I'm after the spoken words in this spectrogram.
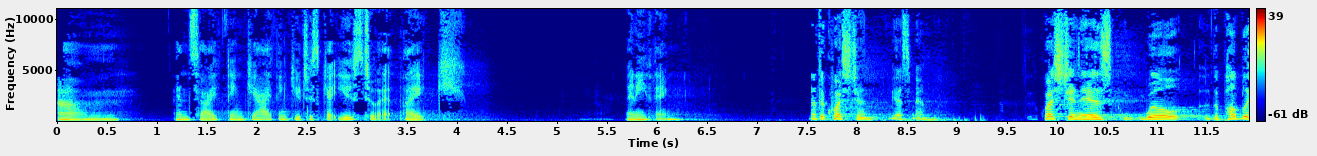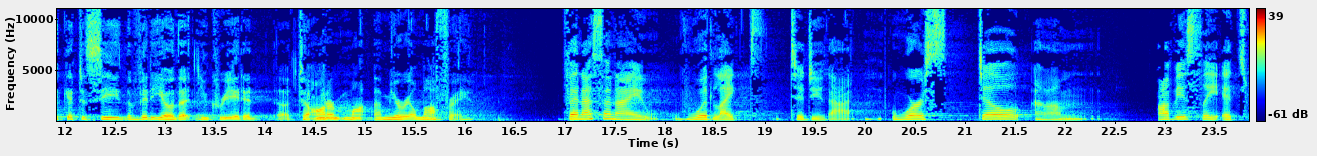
Um, and so I think, yeah, I think you just get used to it, like you know, anything. Another question. Yes, ma'am. The question is Will the public get to see the video that you created uh, to honor Ma- uh, Muriel Maffrey? Vanessa and I would like to do that. We're still, um, obviously, it's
